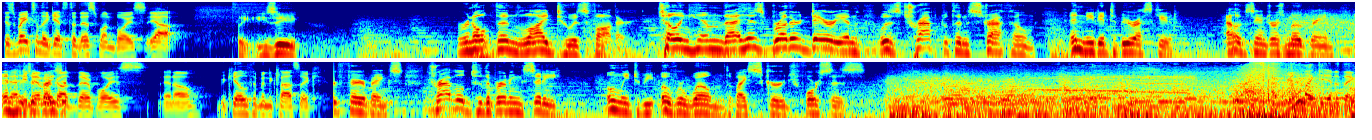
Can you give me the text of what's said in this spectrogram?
Just wait till he gets to this one, boys. Yeah. Easy. Renault then lied to his father, telling him that his brother Darion was trapped within Stratholme and needed to be rescued. Alexandros Mograine and Yeah, he his never advisor got there, boys. You know, we killed him in the classic. Fairbanks traveled to the burning city, only to be overwhelmed by Scourge forces. Like the of. Like,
